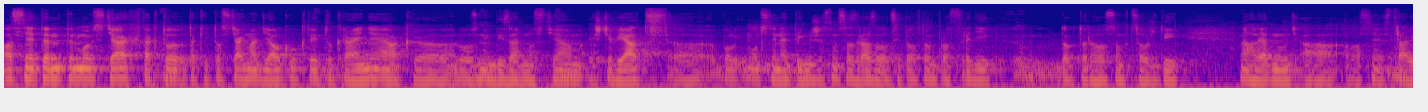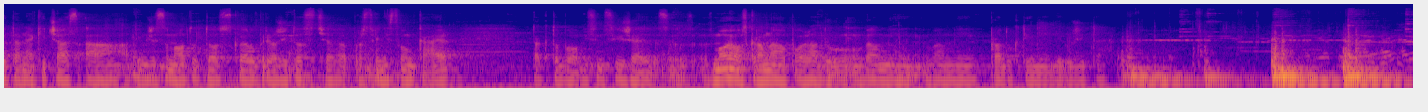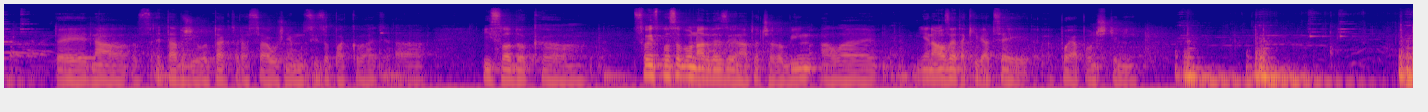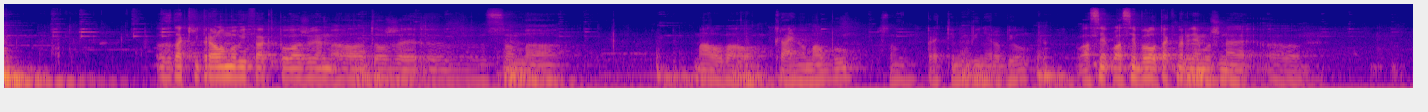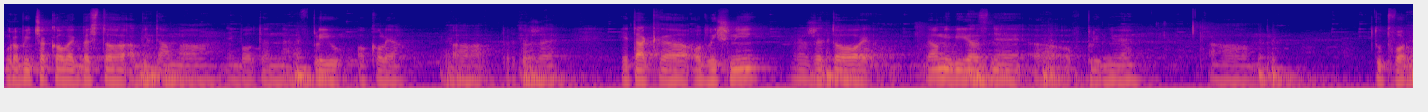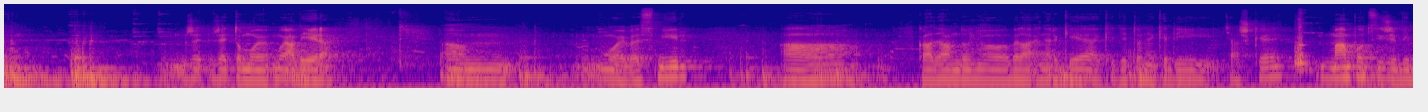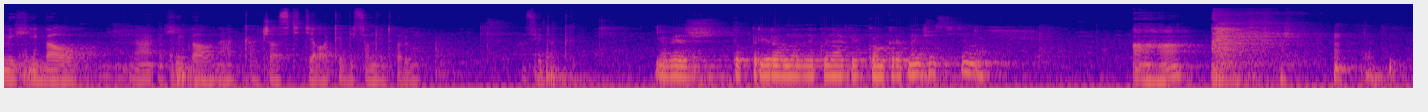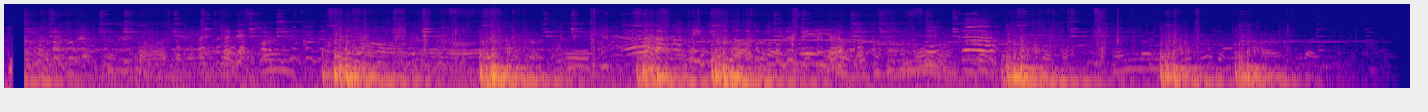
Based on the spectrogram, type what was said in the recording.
vlastne ten, ten môj vzťah, takto, takýto vzťah na diálku k tejto krajine a k e, rôznym bizarnostiam ešte viac uh, boli umocnené tým, že som sa zrazu ocitol v tom prostredí, do ktorého som chcel vždy nahliadnúť a, a vlastne stráviť tam nejaký čas a, a tým, že som mal túto skvelú príležitosť prostredníctvom KR, tak to bolo, myslím si, že z, z môjho skromného pohľadu veľmi, veľmi produktívne využité. To je jedna z etap života, ktorá sa už nemusí zopakovať a výsledok e, svojím spôsobom nadvezuje na to, čo robím, ale je naozaj taký viacej pojaponštený. Za taký prelomový fakt považujem e, to, že e, som maloval krajinomalbu, som predtým nikdy nerobil. Vlastne, vlastne bolo takmer nemožné urobiť čokoľvek bez toho, aby tam nebol ten vplyv okolia, pretože je tak odlišný, že to veľmi výrazne ovplyvňuje tú tvorbu. Že, že je to moje, moja viera. Um, môj vesmír a vkladám do ňoho veľa energie, aj keď je to niekedy ťažké. Mám pocit, že by mi chýbal chýba nejaká časť tela, keby som netvoril. Asi tak. Vieš to prirovnať ako nejaké konkrétnej časti tela? Aha.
